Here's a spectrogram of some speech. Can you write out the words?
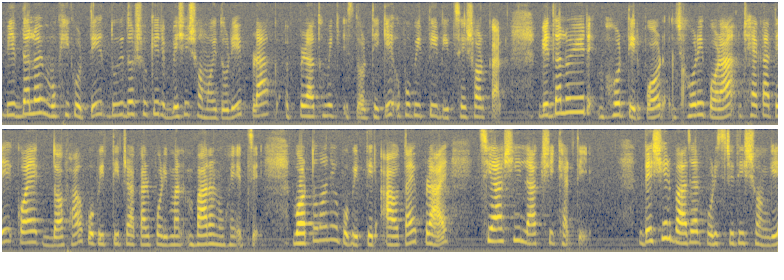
বিদ্যালয়মুখী করতে দুই দশকের বেশি সময় ধরে প্রাক প্রাথমিক স্তর থেকে উপবৃত্তি দিচ্ছে সরকার। বিদ্যালয়ের ভর্তির পর ঝরে পড়া ঠেকাতে কয়েক দফা উপবৃত্তির টাকার পরিমাণ বাড়ানো হয়েছে। বর্তমানে উপবৃত্তির আওতায় প্রায় ছিয়াশি লাখ শিক্ষার্থী। দেশের বাজার পরিস্থিতির সঙ্গে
